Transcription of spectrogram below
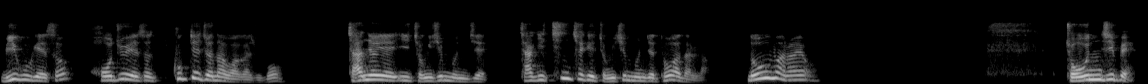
미국에서 호주에서 국제 전화 와가지고 자녀의 이 정신 문제, 자기 친척의 정신 문제 도와달라. 너무 많아요. 좋은 집에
